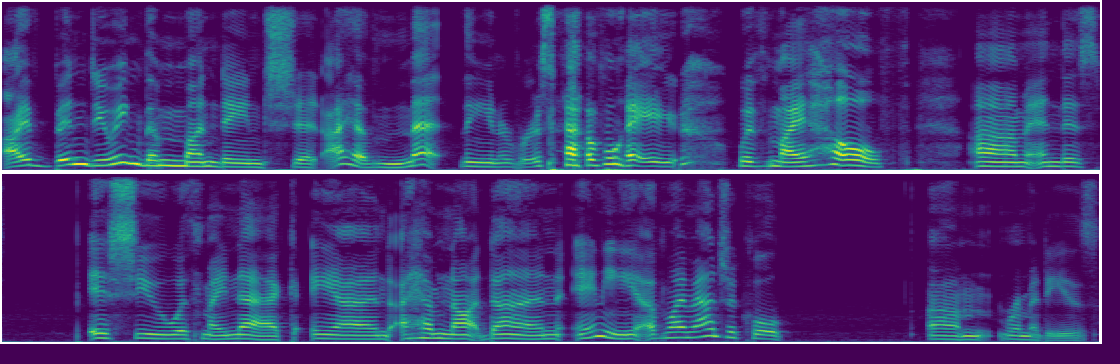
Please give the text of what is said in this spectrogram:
I've been doing the mundane shit. I have met the universe halfway with my health um, and this issue with my neck, and I have not done any of my magical um, remedies.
